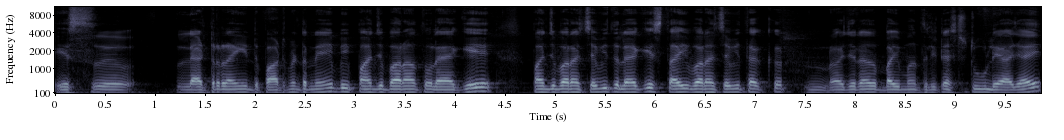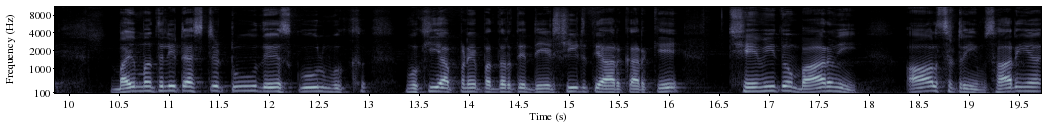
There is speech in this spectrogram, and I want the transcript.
ਇਸ ਲੈਟਰ ਰਾਹੀਂ ਡਿਪਾਰਟਮੈਂਟ ਨੇ ਵੀ 5 12 ਤੋਂ ਲੈ ਕੇ 5 12 24 ਤੋਂ ਲੈ ਕੇ 27 12 24 ਤੱਕ ਜਿਹੜਾ ਬਾਈ ਮੰਥਲੀ ਟੈਸਟ 2 ਲਿਆ ਜਾਏ। ਬਾਈ ਮੰਥਲੀ ਟੈਸਟ 2 ਦੇ ਸਕੂਲ ਮੁਖ, ਮੁਖੀ ਆਪਣੇ ਪੱਧਰ ਤੇ ਡੇਟ ਸ਼ੀਟ ਤਿਆਰ ਕਰਕੇ 6ਵੀਂ ਤੋਂ 12ਵੀਂ ਆਲ ਸਟਰੀਮ ਸਾਰੀਆਂ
